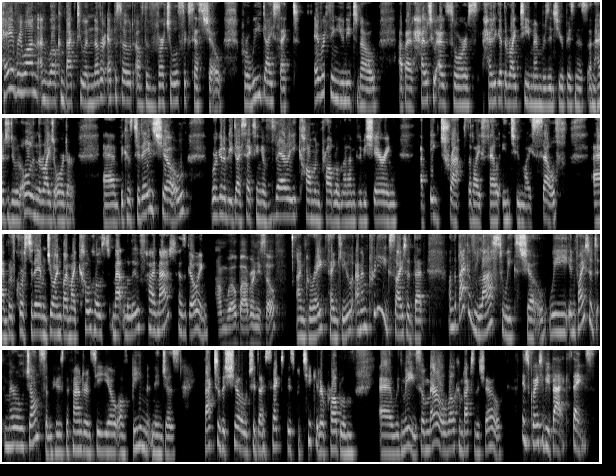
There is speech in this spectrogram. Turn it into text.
Hey everyone, and welcome back to another episode of the Virtual Success Show, where we dissect everything you need to know about how to outsource, how to get the right team members into your business, and how to do it all in the right order. Um, because today's show, we're going to be dissecting a very common problem, and I'm going to be sharing a big trap that I fell into myself. Um, but of course, today I'm joined by my co host, Matt Maloof. Hi, Matt. How's it going? I'm well, Barbara, and yourself? I'm great, thank you. And I'm pretty excited that on the back of last week's show, we invited Meryl Johnston, who's the founder and CEO of Bean Ninjas, back to the show to dissect this particular problem uh, with me. So, Meryl, welcome back to the show. It's great to be back. Thanks.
